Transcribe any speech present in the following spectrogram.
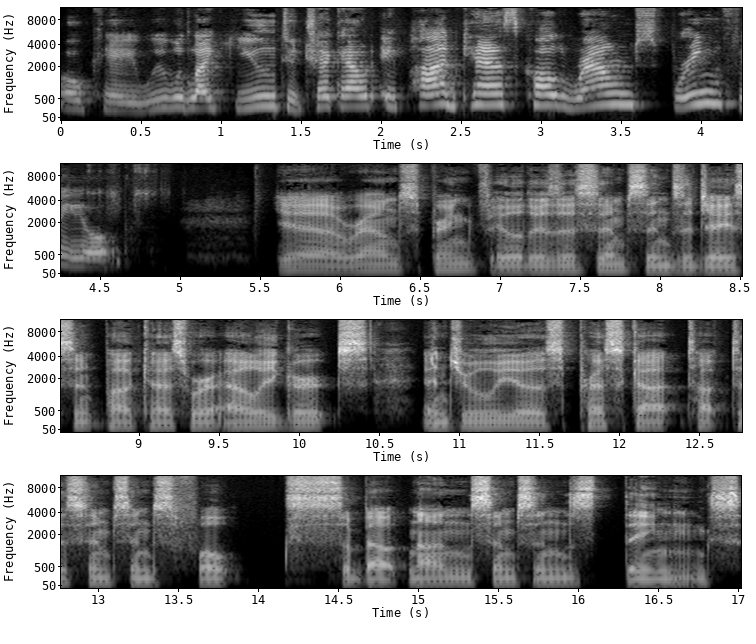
Okay, we would like you to check out a podcast called Round Springfield. Yeah, Around Springfield is a Simpsons adjacent podcast where Allie Goertz and Julia Prescott talk to Simpsons folks about non Simpsons things.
